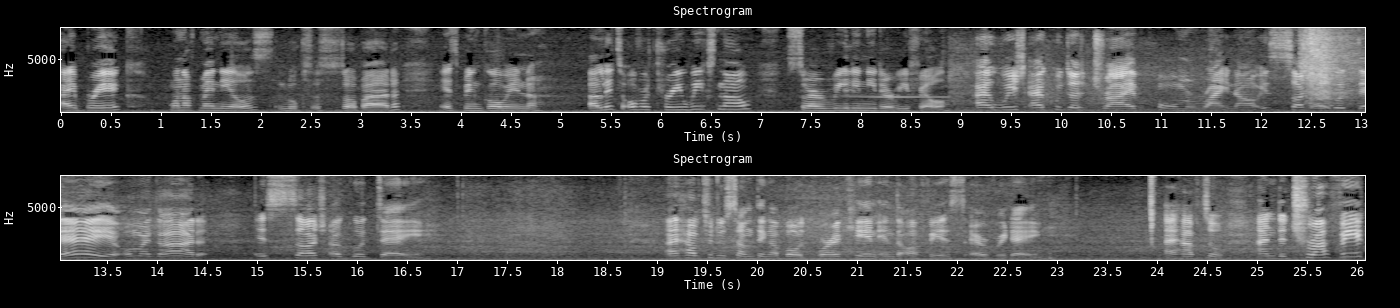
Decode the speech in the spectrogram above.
I break one of my nails looks so bad. It's been going a little over three weeks now so I really need a refill. I wish I could just drive home right now. It's such a good day. Oh my god. It's such a good day. I have to do something about working in the office every day. I have to. And the traffic,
